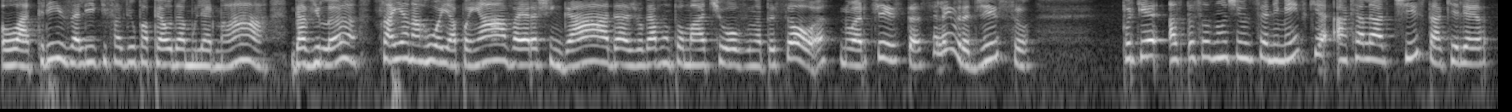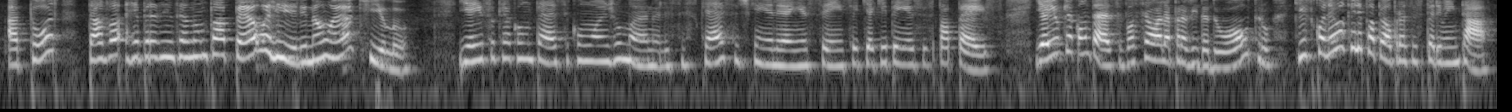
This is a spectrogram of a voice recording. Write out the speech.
ou atriz ali que fazia o papel da mulher má, da vilã, saía na rua e apanhava, era xingada, jogava um tomate e ovo na pessoa, no artista. Você lembra disso? Porque as pessoas não tinham discernimento que aquele artista, aquele ator, estava representando um papel ali, ele não é aquilo. E é isso que acontece com o anjo humano. Ele se esquece de quem ele é em essência, que aqui tem esses papéis. E aí o que acontece? Você olha para a vida do outro que escolheu aquele papel para se experimentar.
